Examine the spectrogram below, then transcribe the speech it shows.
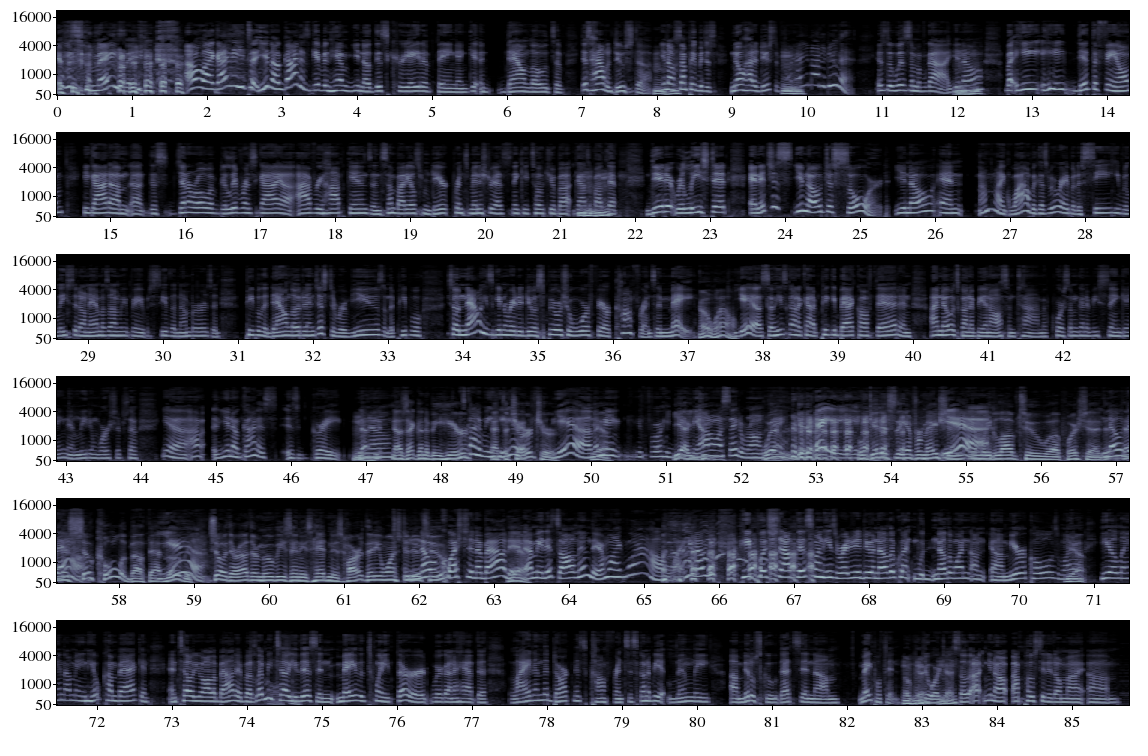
It was amazing. I'm like, I need to, you know, God has given him, you know, this creative thing and getting downloads of just how to do stuff. You Mm-hmm. know, some people just know how to do stuff. How do you know how to do that? It's the wisdom of God, you Mm-hmm. know. But he he did the film. He got um uh, this General of Deliverance guy, uh, Ivory Hopkins, and somebody else from Derek Prince Ministry. I think he told you about guys Mm-hmm. about that. Did it, released it, and it just you know just soared, you know. And I'm like, wow, because we were able to see he released it on Amazon. We were able to see the numbers and people that downloaded it and just the reviews and the people. So now he's getting ready to do a spiritual warfare conference in May. Oh wow. Yeah, so he's going to kind of piggyback off that, and I know it's going to be an awesome time. Of course, I'm going to be singing and leading worship. So yeah, I, you know, God is is great. You Now, know, now is that going to be here? it's going to be at here the church or yeah. Let Yeah. me before he Yeah, get me. you- I don't want to say the wrong Well, thing. get it- hey, Well, get us the information, Yeah. and we'd love to uh, push that. No That is doubt. so cool about that movie. Yeah. So, are there other movies in his head and his heart that he wants to do no too? question about it. Yeah. I mean, it's all in there. I'm like, wow. you know, you- he pushed out this one. He's ready to do another one. Another one on uh, miracles, one Yeah. on healing. I mean, he'll come back and and tell you all about it. But let me tell you this: in May the 23rd, we're going to have the Light in the Darkness conference. It's going to be at Lindley uh, Middle School. That's in um, Mableton, Georgia. So I, you know, I, I posted it on my. Um,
